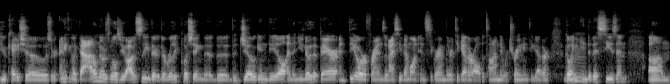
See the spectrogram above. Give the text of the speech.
UK shows or anything like that. I don't know as well as you. Obviously, they're they're really pushing the the the Jogan deal, and then you know that Bear and Theo are friends, and I see them on Instagram. They're together all the time. They were training together going Mhm. into this season. Um,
